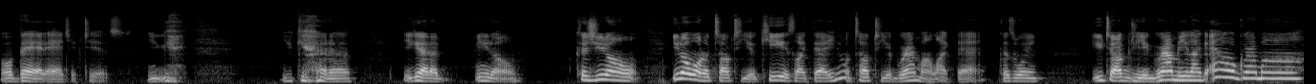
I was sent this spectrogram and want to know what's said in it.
or bad adjectives. You you got to you got to, you know, cuz you don't you don't want to talk to your kids like that. You don't talk to your grandma like that. Because when you talking to your grandma, you're like, oh, grandma.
